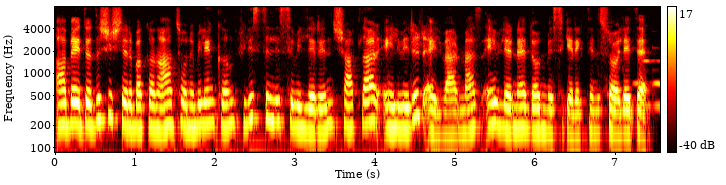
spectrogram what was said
ABD Dışişleri Bakanı Antony Blinken, Filistinli sivillerin şartlar el verir el vermez evlerine dönmesi gerektiğini söyledi.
